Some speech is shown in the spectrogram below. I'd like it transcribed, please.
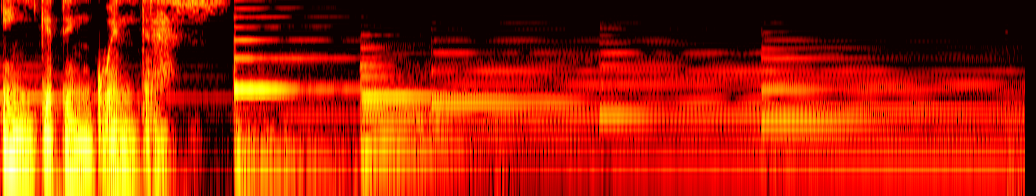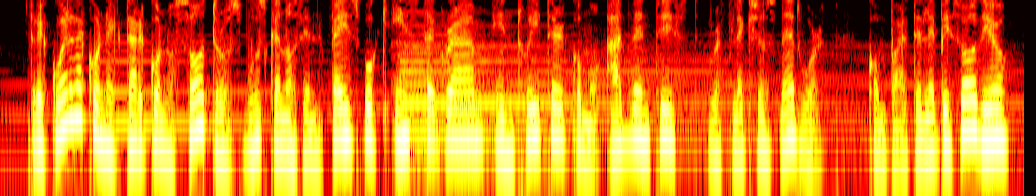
en que te encuentras. Recuerda conectar con nosotros, búscanos en Facebook, Instagram, en Twitter como Adventist Reflections Network. Comparte el episodio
